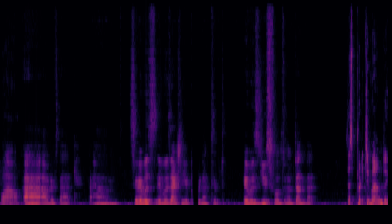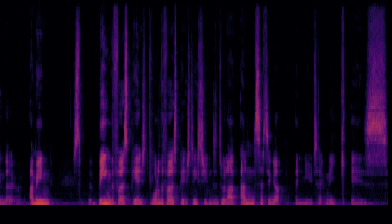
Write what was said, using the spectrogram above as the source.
Wow. uh, out of that. Um, so it was it was actually a productive. It was useful to have done that. That's pretty demanding, though. I mean, being the first PhD, one of the first PhD students into a lab and setting up a new technique is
